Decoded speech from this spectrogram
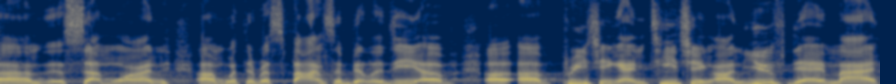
um, someone um, with the responsibility of, uh, of preaching and teaching on Youth Day, my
